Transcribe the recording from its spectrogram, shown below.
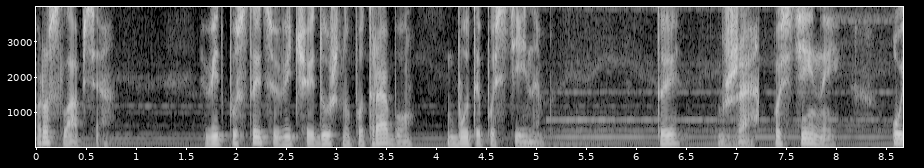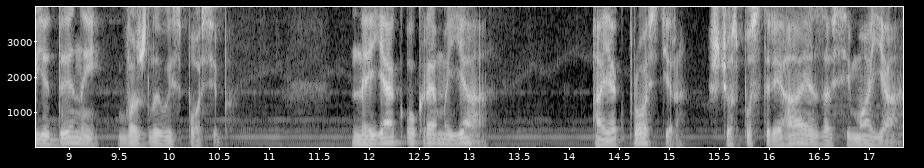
Розслабся, відпусти цю відчайдушну потребу бути постійним. Ти вже постійний у єдиний важливий спосіб. Не як окреме я, а як простір, що спостерігає за всіма я,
